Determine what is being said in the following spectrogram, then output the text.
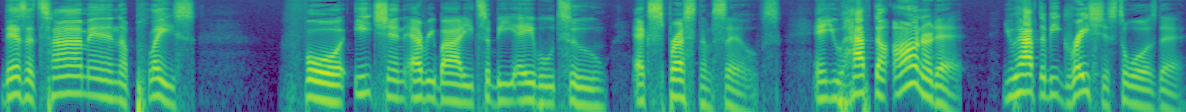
There's a time and a place for each and everybody to be able to express themselves. And you have to honor that. You have to be gracious towards that.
